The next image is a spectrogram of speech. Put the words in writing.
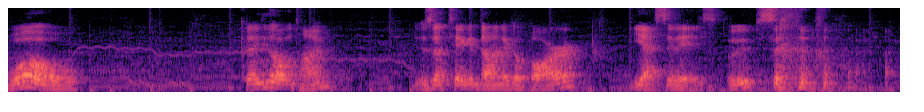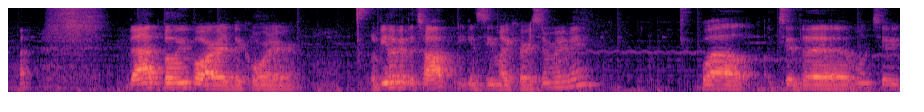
Whoa. Can I do that all the time? Is that taken down like a bar? Yes, it is. Oops. that blue bar in the corner. If you look at the top, you can see my cursor moving. Well, to the one, two,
